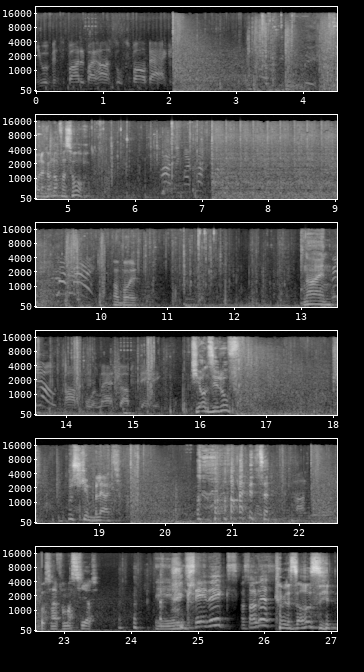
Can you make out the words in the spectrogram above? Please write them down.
You have been spotted by hostiles. Fall back. Oh, da kommt noch was hoch. Oh boy. Nein. Hier on the roof. Pushkin, blöd. Alter. Du hast einfach massiert. Ich seh nix. Was soll das? Kann wie das aussieht.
